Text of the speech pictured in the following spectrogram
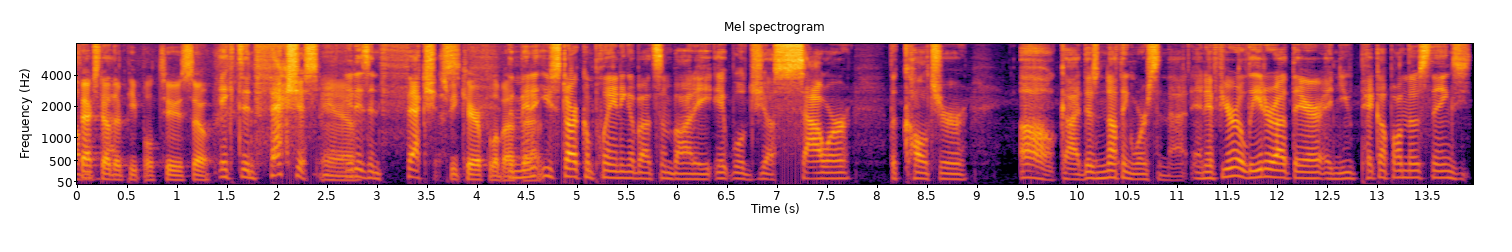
infect that. other people too. So It's infectious, man. Yeah. It is infectious. be careful about that. the minute that. you start complaining about somebody, it will just sour the culture. Oh God, there's nothing worse than that. And if you're a leader out there and you pick up on those things,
